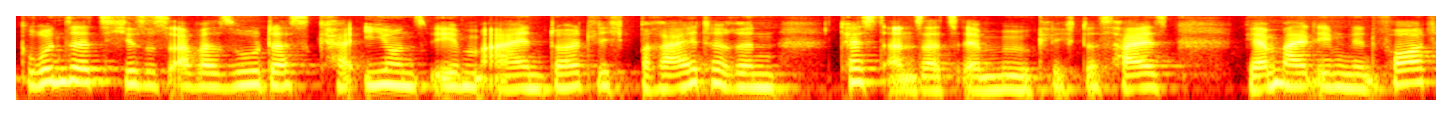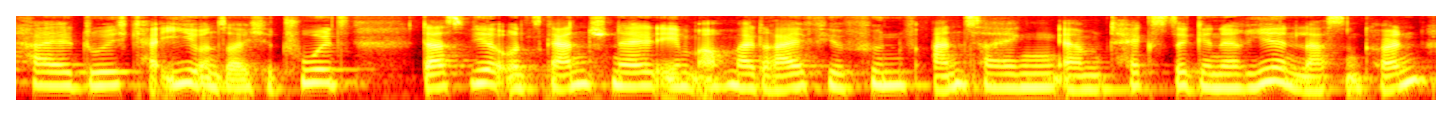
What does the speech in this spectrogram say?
grundsätzlich ist es aber so, dass KI uns eben einen deutlich breiteren Testansatz ermöglicht. Das heißt, wir haben halt eben den Vorteil durch KI und solche Tools, dass wir uns ganz schnell eben auch mal drei, vier, fünf Anzeigen ähm, Texte generieren lassen können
